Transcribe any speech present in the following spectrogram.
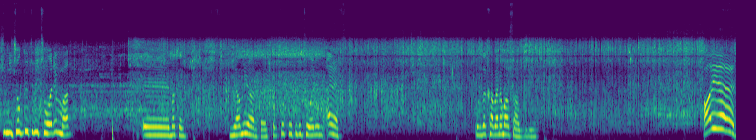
Şimdi çok kötü bir tuvalim var. Ee, bakın. Yanıyor arkadaşlar. Çok kötü bir tuvalim. Evet. Burada kameraman saldırıyor. Hayır.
